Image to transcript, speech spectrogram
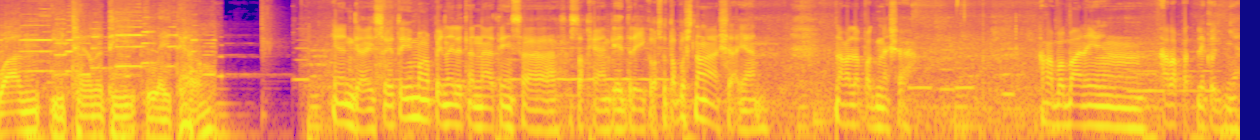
One eternity later. Yan guys, so ito yung mga pinalitan natin sa sasakyan kay Draco. So tapos na nga siya, yan. Nakalapag na siya. Nakababa na yung harap at likod niya.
